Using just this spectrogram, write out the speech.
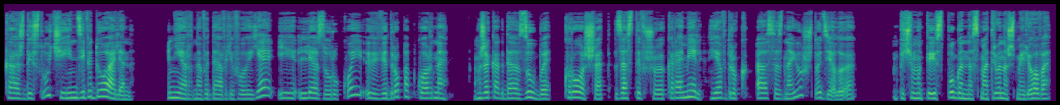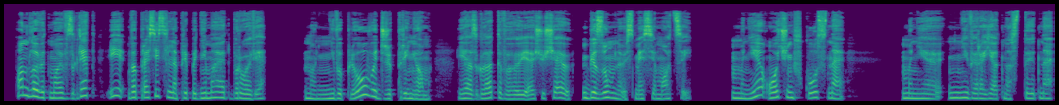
Каждый случай индивидуален, Нервно выдавливаю я и лезу рукой в ведро попкорна. Уже когда зубы крошат застывшую карамель, я вдруг осознаю, что делаю. Почему-то испуганно смотрю на Шмелёва. Он ловит мой взгляд и вопросительно приподнимает брови. Ну, не выплёвывать же при нём. Я сглатываю и ощущаю безумную смесь эмоций. Мне очень вкусно. Мне невероятно стыдно.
